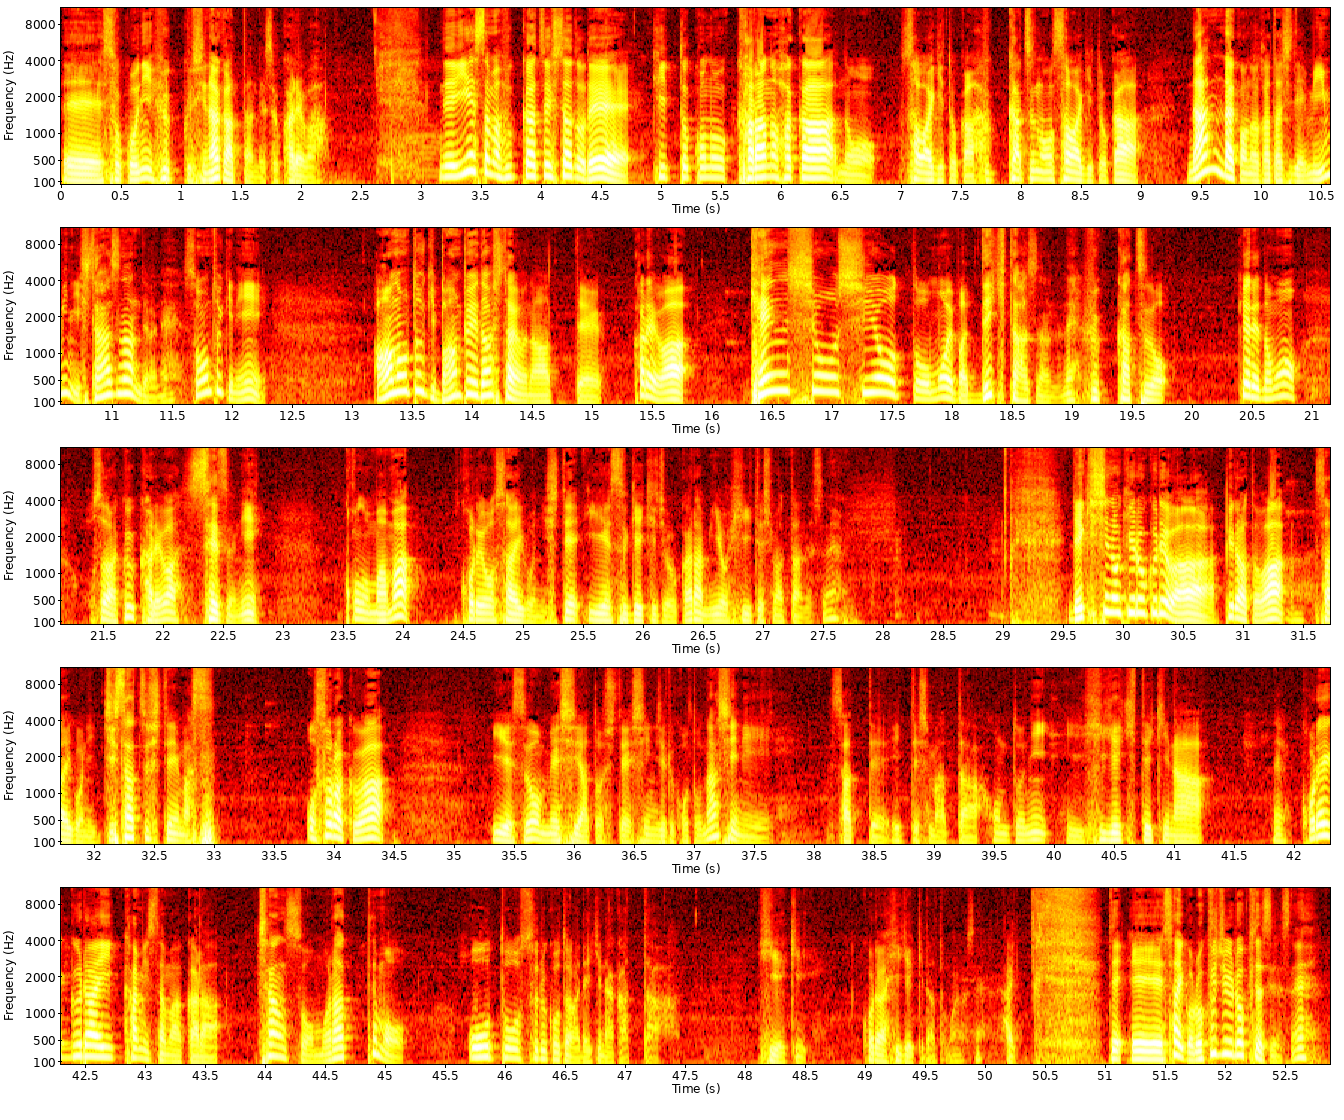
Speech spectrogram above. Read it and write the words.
えー、そこにフックしなかったんですよ彼は。でイエス様復活した後できっとこの空の墓の騒ぎとか復活の騒ぎとか何らかの形で耳にしたはずなんだよね。その時にあの時万平出したよなって彼は検証しようと思えばできたはずなんだね復活を。けれどもおそらく彼はせずにこのままこれを最後にしてイエス劇場から身を引いてしまったんですね。歴史の記録ではピラトは最後に自殺しています。おそらくはイエスをメシアとして信じることなしに去っていってしまった。本当に悲劇的なね、これぐらい神様からチャンスをもらっても応答することができなかった悲劇。これは悲劇だと思いますね、はい。でえー、最後66節ですね。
